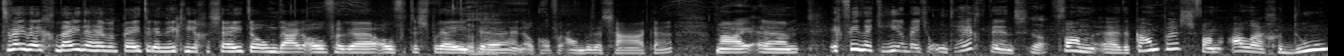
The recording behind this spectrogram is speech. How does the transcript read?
twee weken geleden hebben Peter en ik hier gezeten om daarover over te spreken. En ook over andere zaken. Maar ehm, ik vind dat je hier een beetje onthecht bent Ja. van de campus, van alle gedoe,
